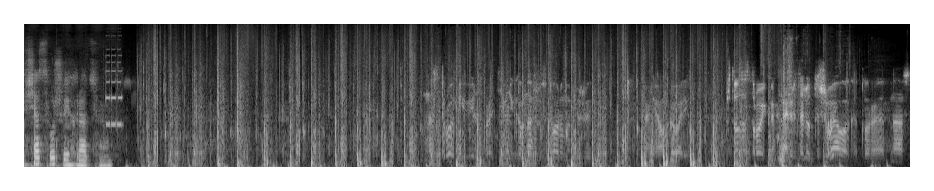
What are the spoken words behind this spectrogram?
Сейчас слушаю их рацию. Настройки вижу противника в нашу сторону бежит. А, я вам говорил. Что за стройка? А вертолет ты живой? которая от нас.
